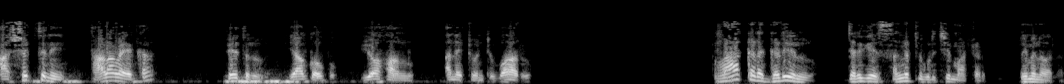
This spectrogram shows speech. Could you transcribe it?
ఆ శక్తిని తాళలేక పేతురు యాగోబు యోహాను అనేటువంటి వారు రాకడ గడియల్లో జరిగే సంఘటనల గురించి మాట్లాడుతున్నారు. ప్రేమైన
